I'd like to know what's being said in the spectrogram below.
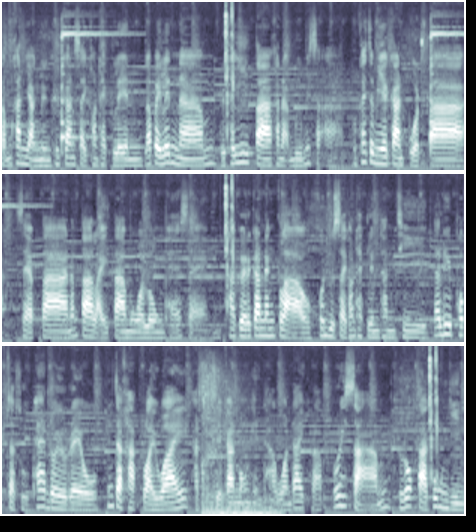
สำคัญอย่างหนึ่ง คือการใส่คอนแทคเลนส์แล้วไปเล่นน้ำหรือขยี้ตาขณะมือไม่สะอาดคนไข้จะมีอาการปวดตา แสบตา น้ำตาไหลตามัวลงแพ้แสง หากเกิดอาการดังกล่าวควรหยุดใส่คอนแทคเลนส์ทันที และรีบพบจักษุแพทย์โดยเร็ว เนื่องจากหากปล่อยไว้อาจสูญเสียการมองเห็นถาวรได้ครับโรคที่ 3 คือโรคตากุ้งยิง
